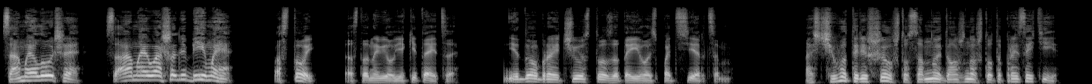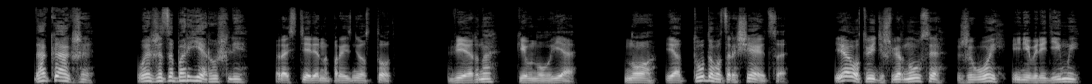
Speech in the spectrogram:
Самое лучшее. Самое ваше любимое. Постой, остановил я китайца. Недоброе чувство затаилось под сердцем. «А с чего ты решил, что со мной должно что-то произойти?» «Да как же? Вы же за барьер ушли», — растерянно произнес тот. «Верно», — кивнул я. «Но и оттуда возвращаются. Я вот, видишь, вернулся, живой и невредимый».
